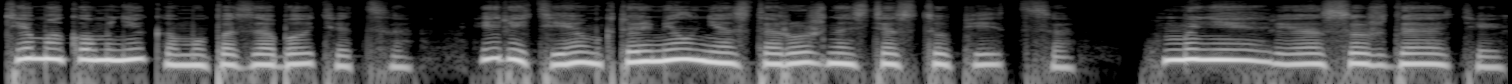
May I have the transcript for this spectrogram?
тем, о ком некому позаботиться, или тем, кто имел неосторожность оступиться. Мне ли осуждать их?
